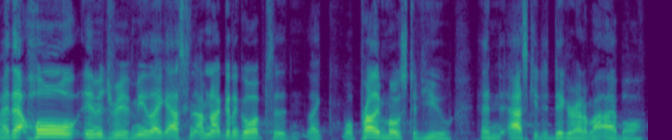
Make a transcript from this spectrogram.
Right, that whole imagery of me like asking, I'm not going to go up to like, well, probably most of you and ask you to dig around in my eyeball,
